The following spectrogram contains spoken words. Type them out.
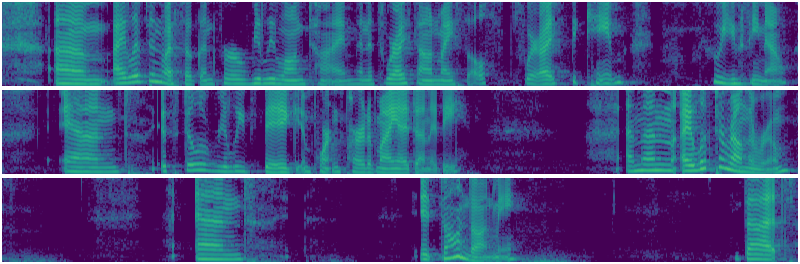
um, I lived in West Oakland for a really long time, and it's where I found myself. It's where I became who you see now. And it's still a really big, important part of my identity. And then I looked around the room, and it dawned on me that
